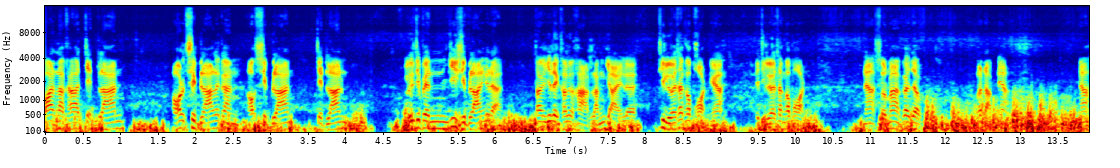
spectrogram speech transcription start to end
บ้านราคาเจ็ดล้าน เอาสิบล้านแล้วกัน เอาสิบล้านเจ็ดล้าน หรือจะเป็นยี่สิบล้านก็ได้ท่านจะได้คฤหาสน์หลังใหญ่เลย ที่เหลือท่านก็ผ่อนไงไอ้ที่เหลือท่านก็ผ่อนนะส่วนมากก็จะระดับเนี้ยนะ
